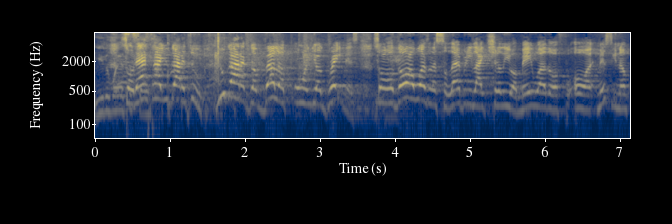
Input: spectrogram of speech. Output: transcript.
Either way, it's so that's sale. how you got to do. You got to develop on your greatness. So although I wasn't a celebrity like Chilli or Mayweather or, or Missy, you know,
